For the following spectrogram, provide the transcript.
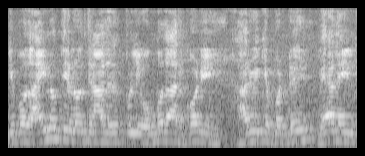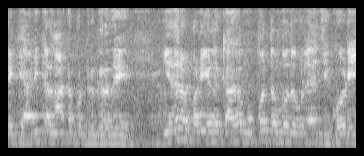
இப்போது ஐநூற்றி எழுபத்தி நாலு புள்ளி ஒன்பதாறு கோடி அறிவிக்கப்பட்டு வேலை இன்றைக்கு அடிக்கல் நாட்டப்பட்டிருக்கிறது. இதர பணிகளுக்காக முப்பத்தொன்பது புள்ளி அஞ்சு கோடி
